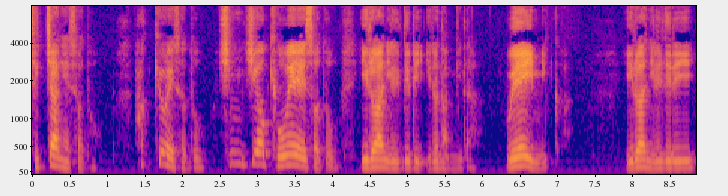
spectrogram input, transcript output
직장에서도 학교에서도 심지어 교회에서도 이러한 일들이 일어납니다. 왜입니까? 이러한 일들이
